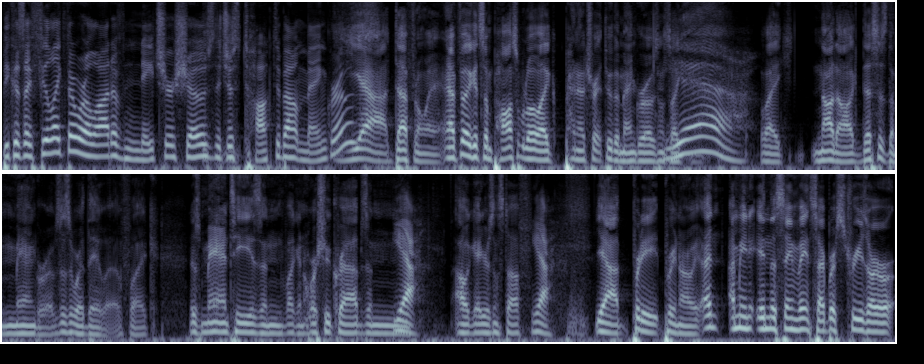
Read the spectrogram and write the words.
because I feel like there were a lot of nature shows that just talked about mangroves. Yeah, definitely. And I feel like it's impossible to like penetrate through the mangroves. And it's like, yeah. like, nah, dog. This is the mangroves. This is where they live. Like, there's manatees and fucking horseshoe crabs and Yeah. Alligators and stuff. Yeah. Yeah, pretty pretty gnarly. And I mean, in the same vein, cypress trees are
